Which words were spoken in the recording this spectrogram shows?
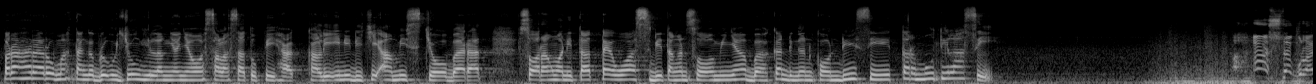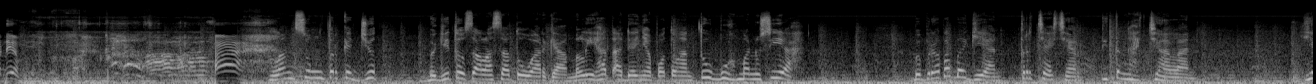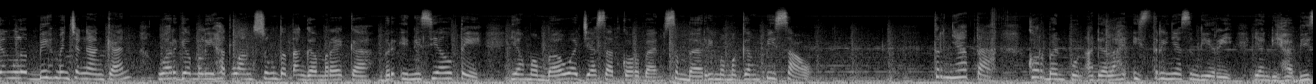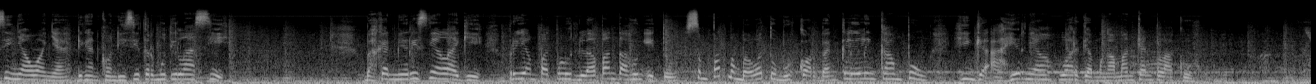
Perahara rumah tangga berujung hilangnya nyawa salah satu pihak. Kali ini di Ciamis, Jawa Barat. Seorang wanita tewas di tangan suaminya bahkan dengan kondisi termutilasi. Astagfirullahaladzim. Ah. Langsung terkejut begitu salah satu warga melihat adanya potongan tubuh manusia. Beberapa bagian tercecer di tengah jalan. Yang lebih mencengangkan, warga melihat langsung tetangga mereka berinisial T yang membawa jasad korban sembari memegang pisau. Ternyata korban pun adalah istrinya sendiri yang dihabisi nyawanya dengan kondisi termutilasi. Bahkan mirisnya lagi, pria 48 tahun itu sempat membawa tubuh korban keliling kampung hingga akhirnya warga mengamankan pelaku.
